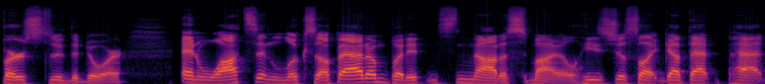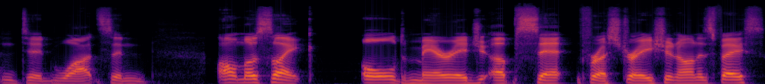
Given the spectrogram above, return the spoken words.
bursts through the door. And Watson looks up at him, but it's not a smile. He's just like got that patented Watson, almost like old marriage upset frustration on his face.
